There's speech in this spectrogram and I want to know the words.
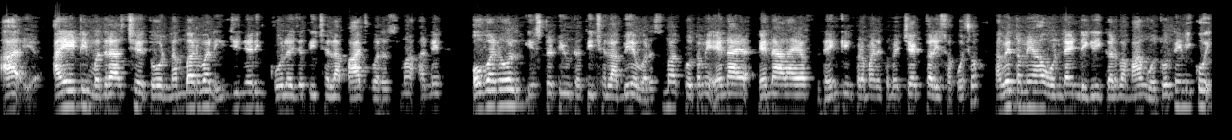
આ આઈઆઈટી મદ્રાસ છે તો નંબર વન એન્જિનિયરિંગ કોલેજ હતી છેલ્લા પાંચ વર્ષમાં અને ઓવરઓલ ઇન્સ્ટિટ્યૂટ હતી છેલ્લા બે વર્ષમાં, તો તમે એનઆરઆઈએફ રેન્કિંગ પ્રમાણે તમે ચેક કરી શકો છો. હવે તમે આ ઓનલાઈન ડિગ્રી કરવા માંગો તો તેની કોઈ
